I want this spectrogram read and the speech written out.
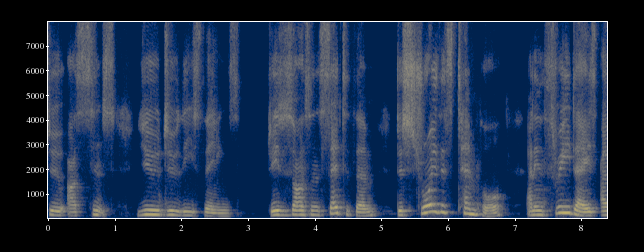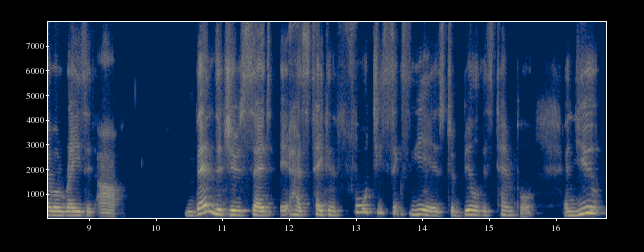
to us since you do these things? Jesus answered and said to them, Destroy this temple, and in three days I will raise it up. Then the Jews said, It has taken 46 years to build this temple, and you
